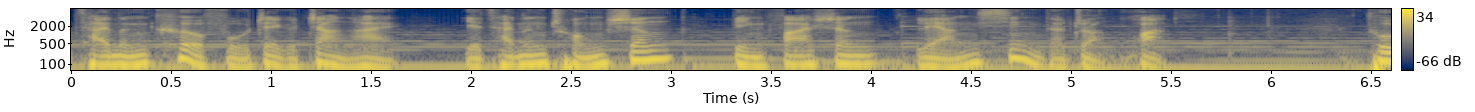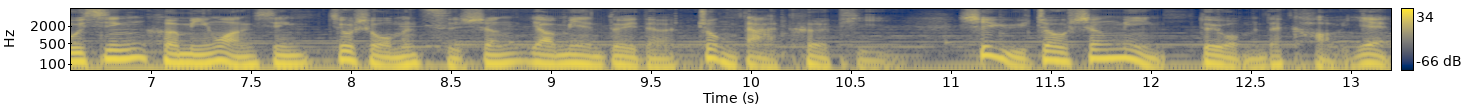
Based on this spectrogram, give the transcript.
才能克服这个障碍，也才能重生并发生良性的转化。土星和冥王星就是我们此生要面对的重大课题，是宇宙生命对我们的考验。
